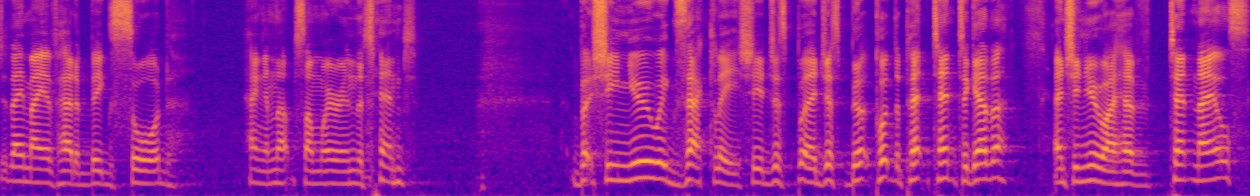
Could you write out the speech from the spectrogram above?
they may have had a big sword hanging up somewhere in the tent. But she knew exactly. She had just, uh, just built, put the tent together, and she knew I have tent nails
